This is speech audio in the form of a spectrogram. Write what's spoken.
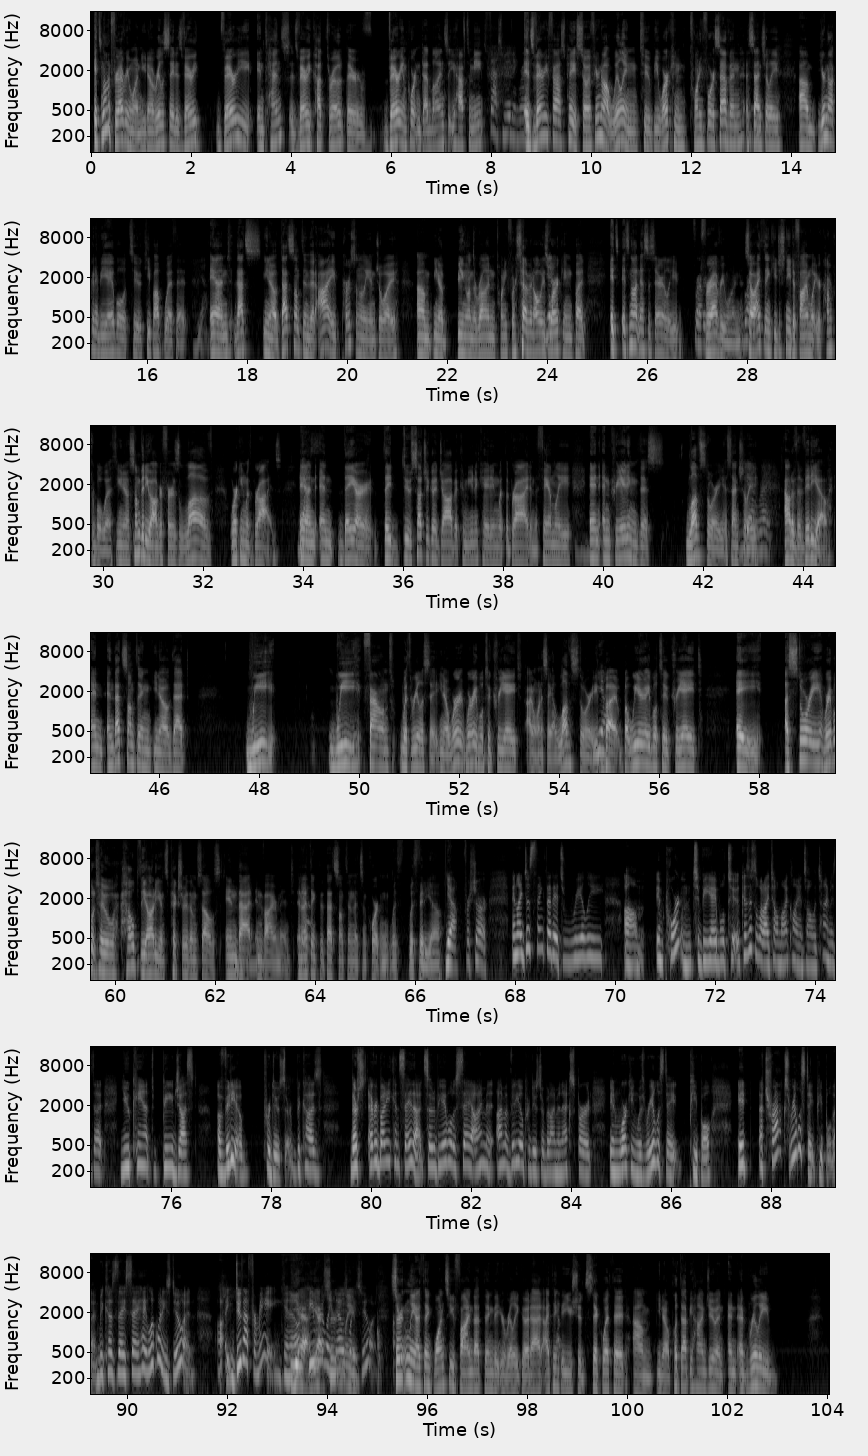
it's not for everyone. You know, real estate is very, very intense. It's very cutthroat. There are very important deadlines that you have to meet. It's fast moving, right? It's very fast paced. So if you're not willing to be working 24 7, essentially, um, you're not going to be able to keep up with it. yeah. And that's, you know, that's something that I personally enjoy, um, you know, being on the run 24 7, always Yeah. working. But it's, it's not necessarily for for everyone. So I think you just need to find what you're comfortable with. You know, some Mhm. videographers love working with brides. And Yes. and they are they do such a good job at communicating with the bride and the family Mm-hmm. and and creating this love story essentially Yeah, right. out of a video. And and that's something, you know, that we we found with real estate. You know, we're we're able to create I don't want to say a love story, Mm-hmm. Yeah. but but we are able to create a a story. We're able to help the audience picture themselves in that Mhm. environment. And I think that that's something that's important with with video. Yeah, for sure. And I just think that it's really um, important to be able to, because this is what I tell my clients all the time, is that you can't be just a video producer because there's everybody can say that. So to be able to say I'm a, I'm a video producer, but I'm an expert in working with real estate people it attracts real estate people then because they say, "Hey, look what he's doing. Uh, do that for me." You know, Yeah, he yeah, really knows what he's doing. certainly i think once you find that thing that you're really good at i think Yep. that you should stick with it um, you know put that behind you and, and, and really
